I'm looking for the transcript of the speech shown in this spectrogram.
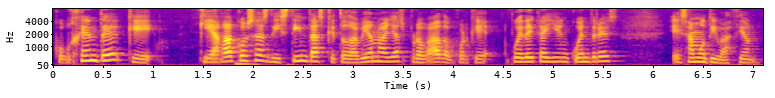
con gente que, que haga cosas distintas que todavía no hayas probado, porque puede que ahí encuentres esa motivación.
